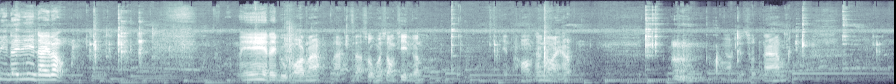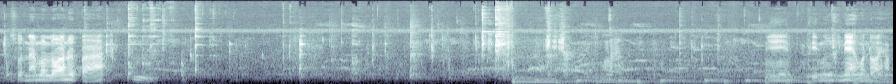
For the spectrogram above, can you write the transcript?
นี่ได้นี่ได้แล้วนี่ได้ดูอ่อนมาอะสะสมไปสองชิ้นก่อนเห็ดหอมทั้งหน่อยครับเอาจะสดน้ำสดน้ำร้อนๆด้วยป๋า ฝีมืออีแม่วันดอยครับ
